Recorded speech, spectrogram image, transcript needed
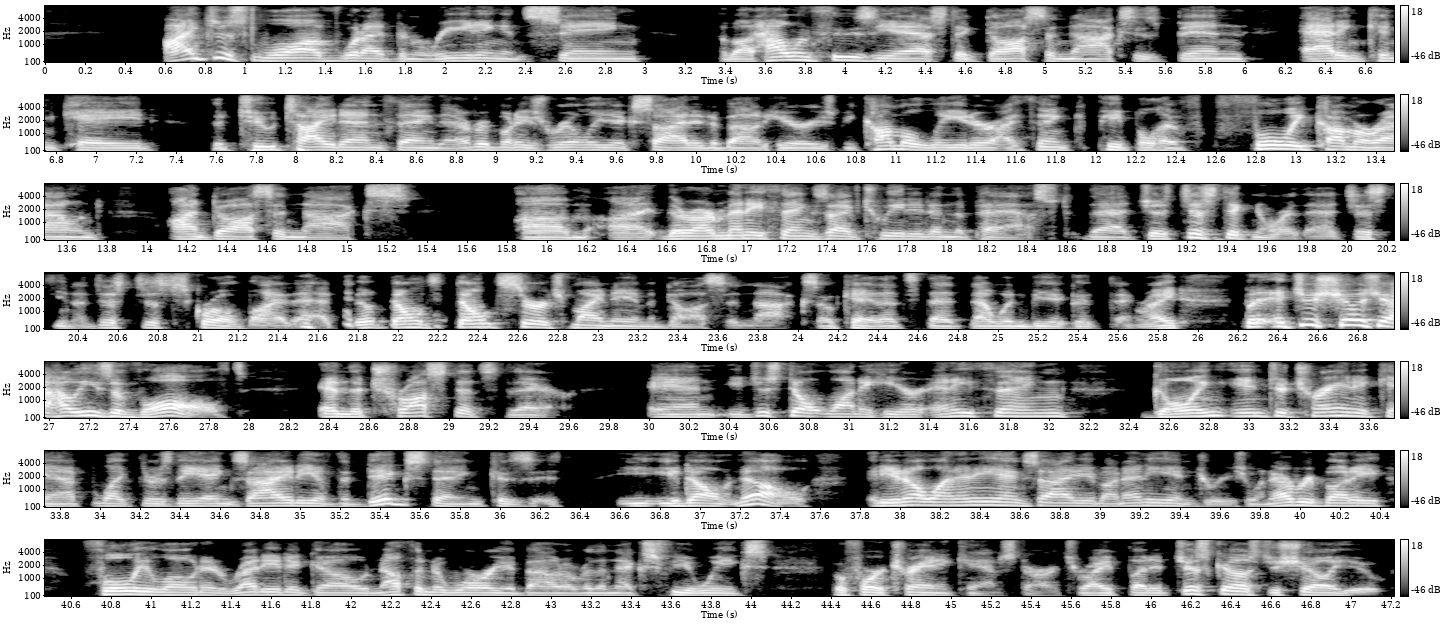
I just love what I've been reading and seeing about how enthusiastic Dawson Knox has been adding Kincaid, the two tight end thing that everybody's really excited about here. He's become a leader. I think people have fully come around on Dawson Knox. Um, I, there are many things I've tweeted in the past that just just ignore that. Just you know, just just scroll by that. don't, don't don't search my name in Dawson Knox. Okay, that's that that wouldn't be a good thing, right? But it just shows you how he's evolved and the trust that's there. And you just don't want to hear anything going into training camp like there's the anxiety of the Diggs thing because you don't know. And you don't want any anxiety about any injuries. You want everybody fully loaded, ready to go, nothing to worry about over the next few weeks before training camp starts, right? But it just goes to show you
